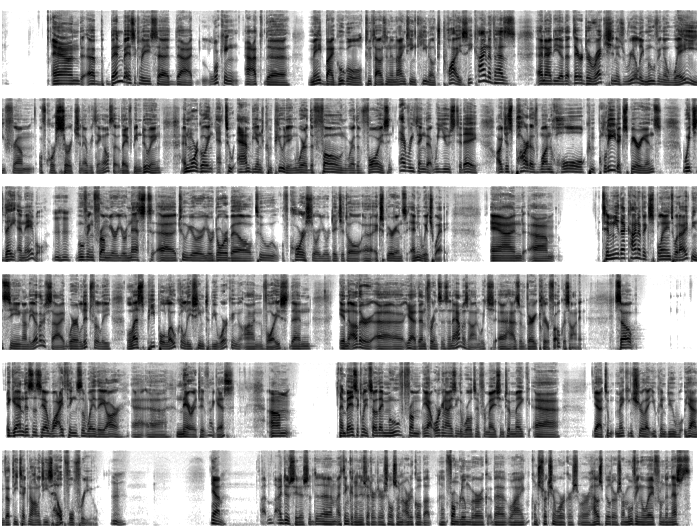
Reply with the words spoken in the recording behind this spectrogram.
And uh, Ben basically said that looking at the made by Google 2019 keynote twice, he kind of has an idea that their direction is really moving away from, of course, search and everything else that they've been doing, and more going to ambient computing, where the phone, where the voice, and everything that we use today are just part of one whole complete experience, which they enable. Moving from your your Nest uh, to your your doorbell to, of course, your your digital uh, experience any which way. And um, to me, that kind of explains what I've been seeing on the other side, where literally less people locally seem to be working on voice than in other, uh, yeah, than for instance in Amazon, which uh, has a very clear focus on it. So again, this is yeah, why things the way they are uh, uh, narrative, I guess. Um, and basically, so they moved from yeah organizing the world's information to make uh, yeah to making sure that you can do yeah that the technology is helpful for you. Yeah, I, I do see this. Um, I think in the newsletter there's also an article about uh, from Bloomberg about why construction workers or house builders are moving away from the Nest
